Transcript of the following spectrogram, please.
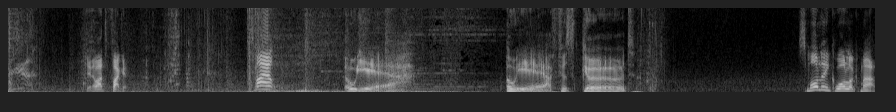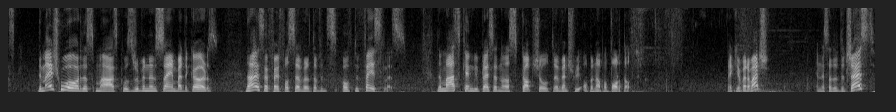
Okay, you know what? Fuck it. Smile. Oh yeah. Oh yeah, feels good. Smoldering Warlock Mask. The mage who wore this mask was driven insane by the curse. Now it's a faithful servant of, its, of the Faceless. The mask can be placed on a sculpture to eventually open up a portal. Thank you very much. And inside of the chest...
